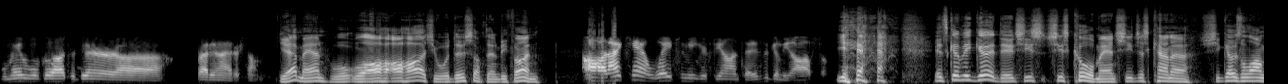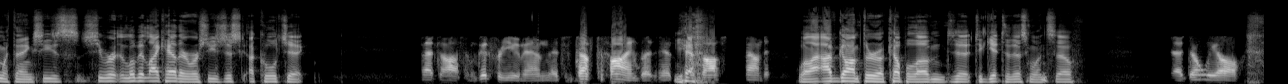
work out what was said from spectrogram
Well, maybe we'll go out to dinner uh, Friday night or something. Yeah, man. We'll we'll I'll, I'll holler at you. We'll do something. It'll be fun. Oh, and I can't wait to meet your fiance. This is gonna be awesome. Yeah, it's gonna be good, dude. She's she's cool, man. She just kind of she goes along with things. She's she a little bit like Heather, where she's just a cool chick. That's awesome. Good for you, man. It's tough to find, but it's, Yeah. it's awesome. Found it. Well, I've gone through a couple of them to, to get to this one. So, Yeah, don't we all?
